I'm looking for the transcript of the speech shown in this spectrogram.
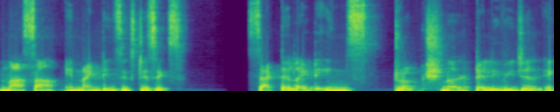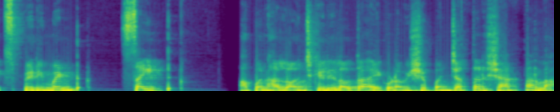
NASA in nineteen sixty six satellite instructional television experiment SITE आपण हा लॉन्च केलेला होता एकोणावीसशे पंच्याहत्तर शहात्तरला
